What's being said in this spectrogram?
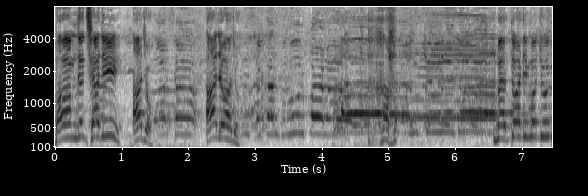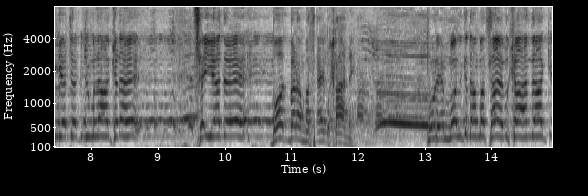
بابا امجد شاہ جی آجو۔ آجو آجو۔ شکر ضرور پڑا میں توڑی موجودگی اچھا چک جملہ کھڑا ہے۔ سید، بہت بڑا مسائب خان ہے۔ پورے ملک دا مسائب خان دا کہ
